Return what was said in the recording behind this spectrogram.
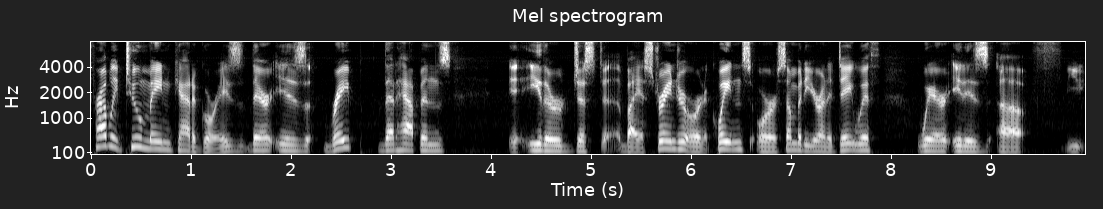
probably two main categories. There is rape that happens either just by a stranger or an acquaintance or somebody you're on a date with, where it is uh, you,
